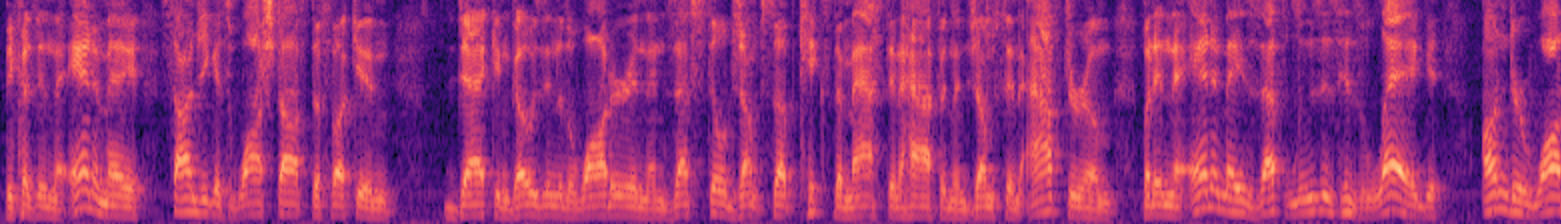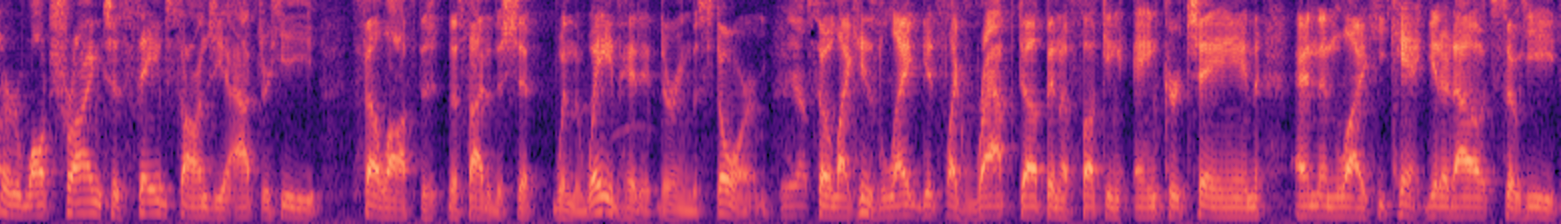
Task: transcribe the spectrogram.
because in the anime, Sanji gets washed off the fucking deck and goes into the water and then Zeff still jumps up, kicks the mast in half and then jumps in after him. But in the anime, Zeff loses his leg underwater while trying to save Sanji after he fell off the, the, side of the ship when the wave hit it during the storm. Yep. So like his leg gets like wrapped up in a fucking anchor chain and then like he can't get it out so he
